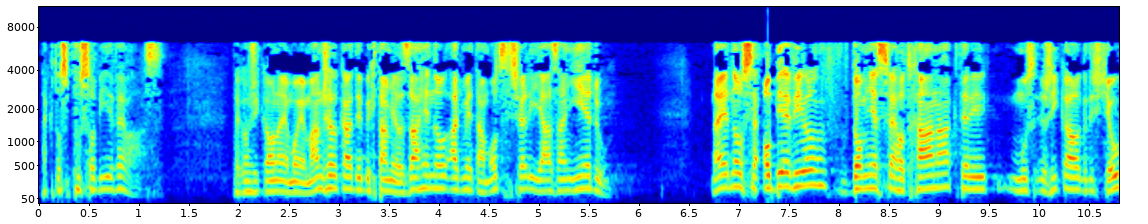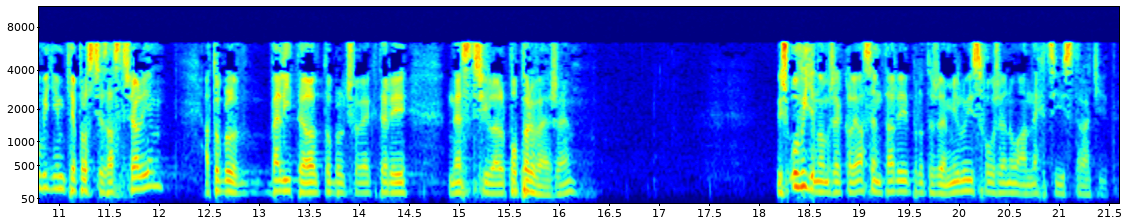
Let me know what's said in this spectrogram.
tak to způsobí i ve vás. Tak on říká, ona je moje manželka, kdybych tam měl zahynout, ať mě tam odstřelí, já za ní jedu. Najednou se objevil v domě svého tchána, který mu říkal, když tě uvidím, tě prostě zastřelím. A to byl velitel, to byl člověk, který nestřílel poprvé, že? Když uviděl, on řekl, já jsem tady, protože miluji svou ženu a nechci ji ztratit.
